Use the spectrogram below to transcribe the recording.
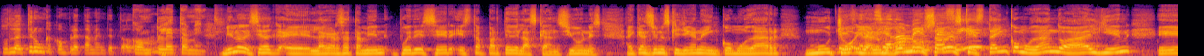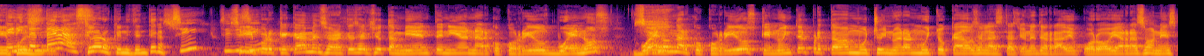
pues lo trunca completamente todo. ¿no? Completamente. Bien lo decía eh, la Garza, también puede ser esta parte de las canciones. Hay canciones que llegan a incomodar mucho y a lo mejor no sabes sí. que está incomodando a alguien. eh, Que ni pues, te enteras. Claro, que ni te enteras. Sí, sí, sí. Sí, sí. porque cabe mencionar que Sergio también tenía narcocorridos buenos, Sí. buenos narcocorridos que no interpretaban mucho y no eran muy tocados en las estaciones de radio por obvias razones,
